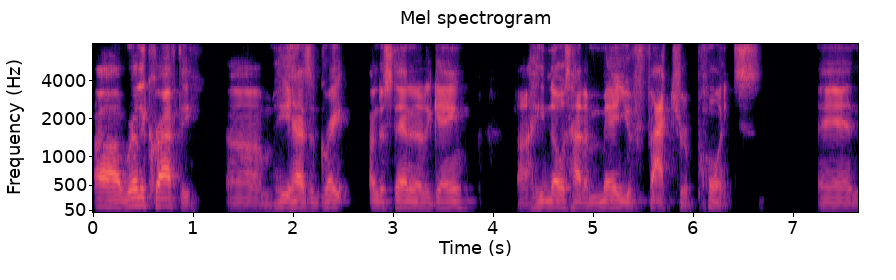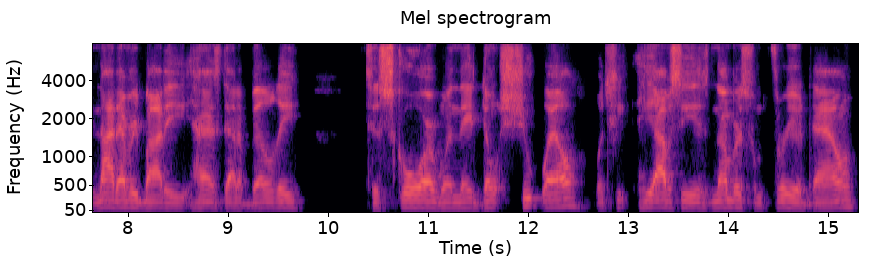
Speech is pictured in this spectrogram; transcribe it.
Uh, really crafty. Um, he has a great understanding of the game. Uh, he knows how to manufacture points, and not everybody has that ability to score when they don't shoot well. Which he, he obviously his numbers from three or down,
